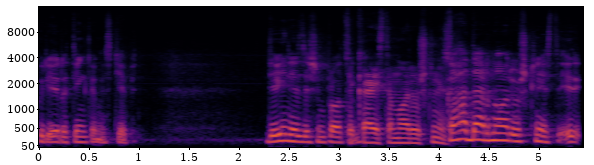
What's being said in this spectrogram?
kurie yra tinkami skiepyti. 90 procentų. Tai ką jis ten nori užknisti? Ką dar nori užknisti? Ir,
